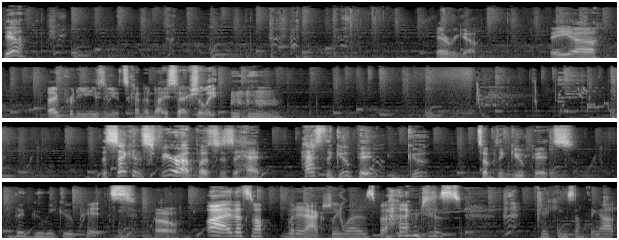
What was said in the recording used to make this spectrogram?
Yeah. There we go. They, uh, die pretty easy. It's kind of nice, actually. the second sphere outpost is ahead. Past the goo pit. Goo. Something goo pits. The gooey goo pits. Oh. Uh, that's not what it actually was, but I'm just making something up.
